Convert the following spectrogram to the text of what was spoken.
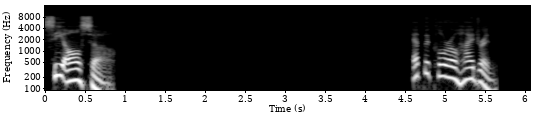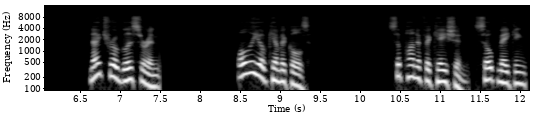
See also. Epichlorohydrin. Nitroglycerin. Oleochemicals. Saponification, soap making.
